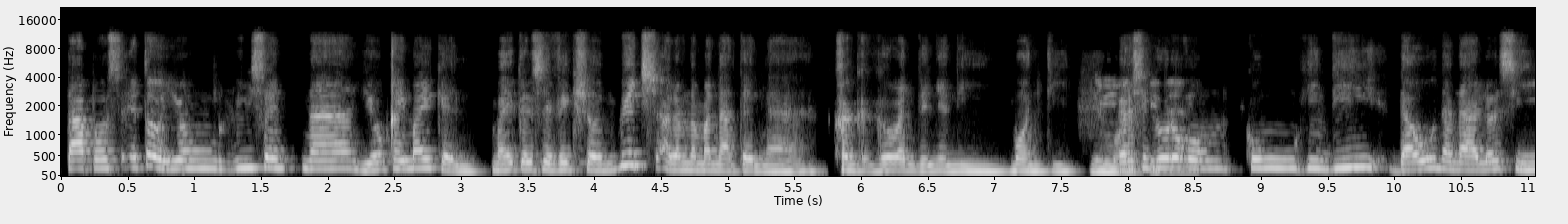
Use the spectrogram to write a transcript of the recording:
Tapos ito, yung recent na, yung kay Michael. Michael's eviction, which alam naman natin na kagagawan din yun ni Monty. Ni Monty Pero siguro din. kung kung hindi daw nanalo si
